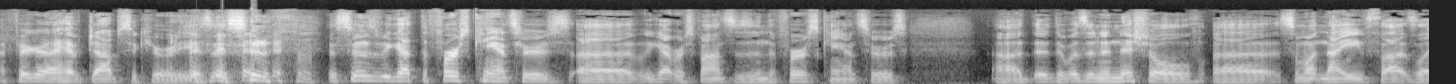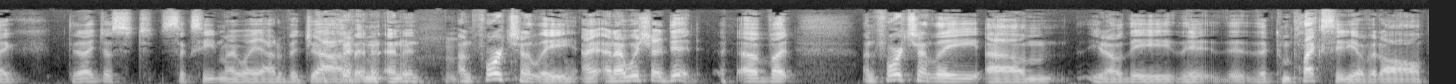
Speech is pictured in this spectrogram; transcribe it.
I figured I have job security. As, as, soon, as, soon, as we got the first cancers, uh, we got responses in the first cancers. Uh, there, there, was an initial, uh, somewhat naive thought, like, did I just succeed my way out of a job? And, and it, unfortunately, I, and I wish I did, uh, but unfortunately, um, you know, the, the, the, the complexity of it all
